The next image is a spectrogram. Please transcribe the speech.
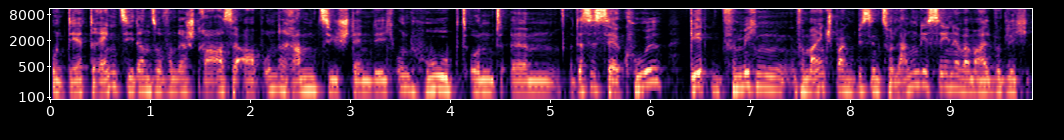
Und der drängt sie dann so von der Straße ab und rammt sie ständig und hupt. Und ähm, das ist sehr cool. Geht für mich, ein, für meinen Geschmack, ein bisschen zu lang, die Szene, weil man halt wirklich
